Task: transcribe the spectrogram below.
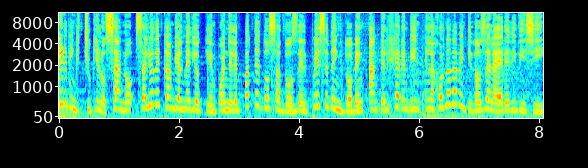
Irving Chucky Lozano salió de cambio al medio tiempo en el empate 2 a 2 del PSV Eindhoven ante el Herenveen en la jornada 22 de la Eredivisie.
